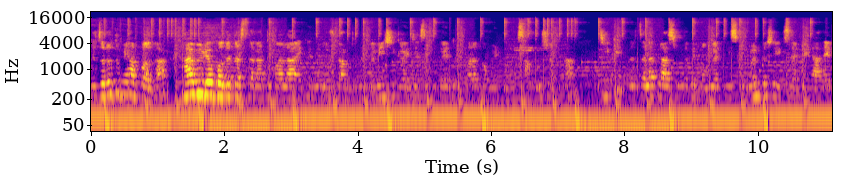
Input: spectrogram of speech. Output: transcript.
तर जरूर तुम्ही हा बघा. हा व्हिडिओ बघत असताना तुम्हाला एखादी गोष्ट आमच्याकडून नवीन शिकायची असेल तर तुम्हाला कमेंट करून सांगू शकता. ठीक तर चला क्लासरूममध्ये बघूया की स्टुडंट कसे एक्सायटेड आहेत.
